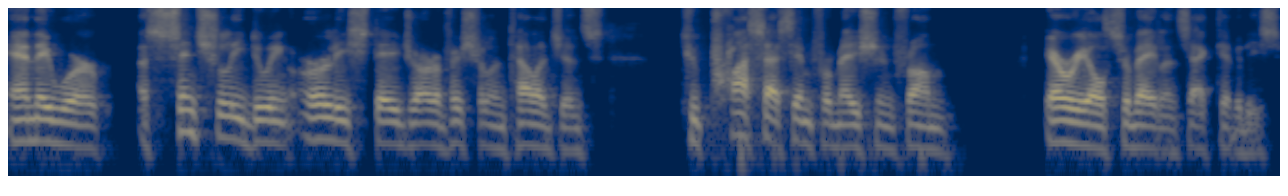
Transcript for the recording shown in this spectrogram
And they were essentially doing early stage artificial intelligence to process information from aerial surveillance activities.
